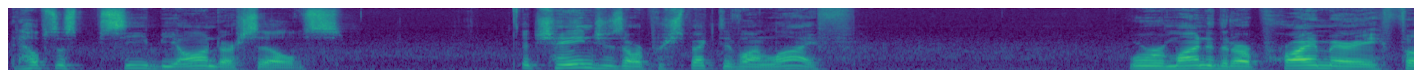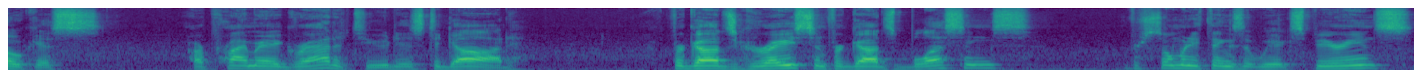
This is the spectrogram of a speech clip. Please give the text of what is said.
It helps us see beyond ourselves. It changes our perspective on life. We're reminded that our primary focus, our primary gratitude is to God for God's grace and for God's blessings, for so many things that we experience.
